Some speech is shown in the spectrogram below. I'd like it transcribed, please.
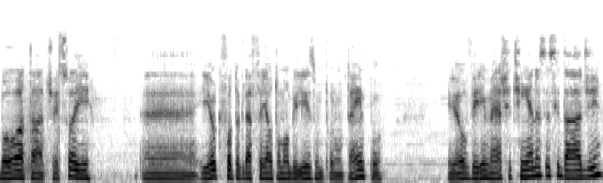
Boa, Tati, é isso aí. É, eu que fotografei automobilismo por um tempo, eu, vira e mexe, tinha necessidade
